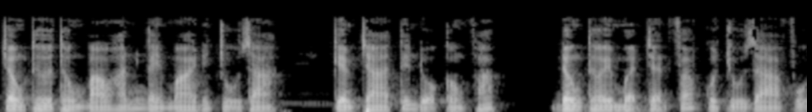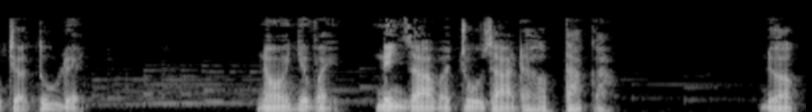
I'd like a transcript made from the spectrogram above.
Trong thư thông báo hắn ngày mai đến chu gia, Kiểm tra tiến độ công pháp, Đồng thời mượn trận pháp của chu gia phụ trợ tu luyện. Nói như vậy, Ninh gia và chu gia đã hợp tác cả Được,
